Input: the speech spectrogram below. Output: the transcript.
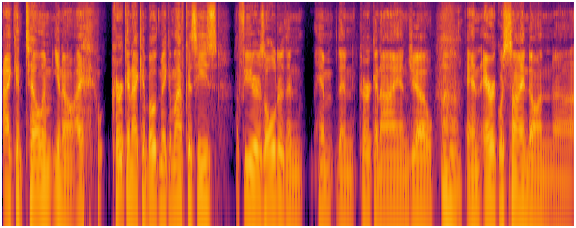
I can tell him, you know, I Kirk and I can both make him laugh because he's a few years older than him, than Kirk and I and Joe. Uh-huh. And Eric was signed on uh,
